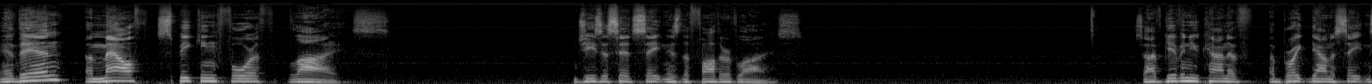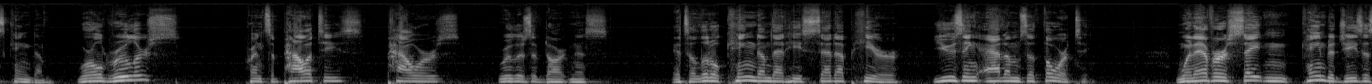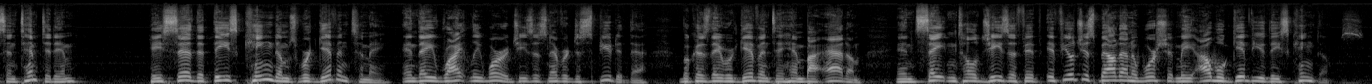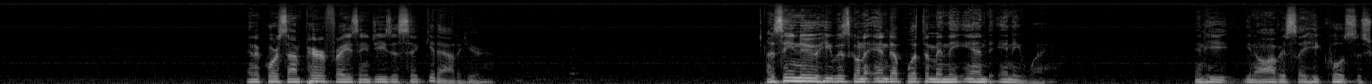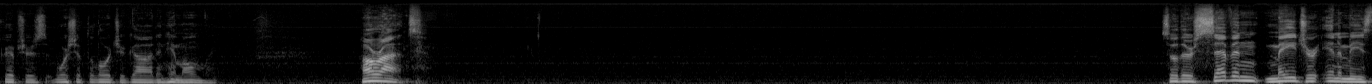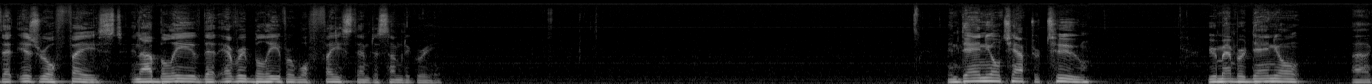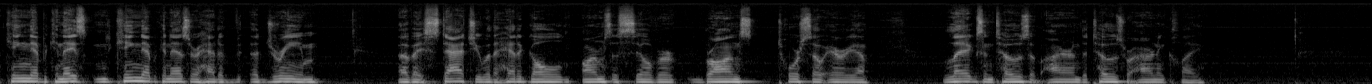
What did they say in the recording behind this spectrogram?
And then a mouth speaking forth lies. Jesus said Satan is the father of lies. So I've given you kind of a breakdown of Satan's kingdom world rulers, principalities, powers, rulers of darkness. It's a little kingdom that he set up here using Adam's authority. Whenever Satan came to Jesus and tempted him, he said that these kingdoms were given to me, and they rightly were. Jesus never disputed that because they were given to him by Adam. And Satan told Jesus, if, if you'll just bow down and worship me, I will give you these kingdoms. And of course, I'm paraphrasing. Jesus said, Get out of here. As he knew he was going to end up with them in the end anyway. And he, you know, obviously he quotes the scriptures worship the Lord your God and him only. All right. So there's seven major enemies that Israel faced, and I believe that every believer will face them to some degree. In Daniel chapter 2, you remember Daniel, uh, King, Nebuchadnezzar, King Nebuchadnezzar had a, a dream of a statue with a head of gold, arms of silver, bronze torso area, legs and toes of iron. The toes were iron and clay.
